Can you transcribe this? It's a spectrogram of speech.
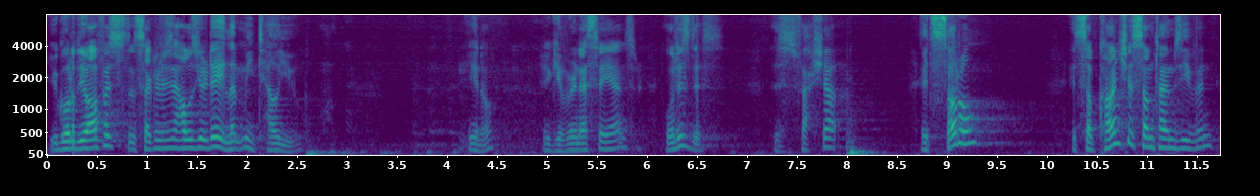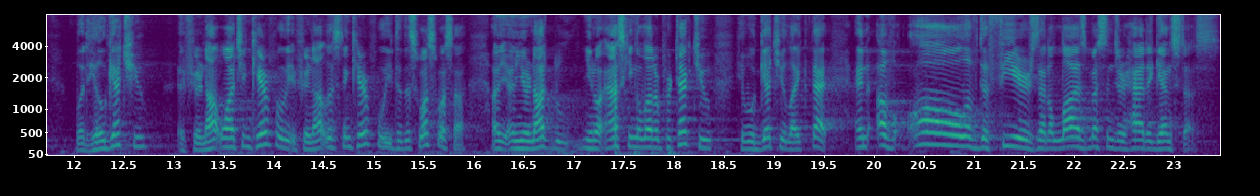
You go to the office, the secretary says, How was your day? Let me tell you. You know, you give her an essay answer. What is this? This is fahsha. It's subtle, it's subconscious sometimes even, but he'll get you. If you're not watching carefully, if you're not listening carefully to this waswasa, uh, and you're not you know, asking Allah to protect you, He will get you like that. And of all of the fears that Allah's Messenger had against us,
